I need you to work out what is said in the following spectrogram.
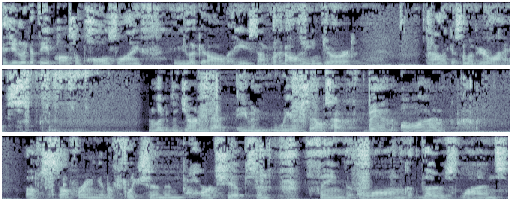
is you look at the apostle Paul's life and you look at all that he suffered and all he endured and I look at some of your lives and look at the journey that even we ourselves have been on and of suffering and affliction and hardships and things along those lines.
